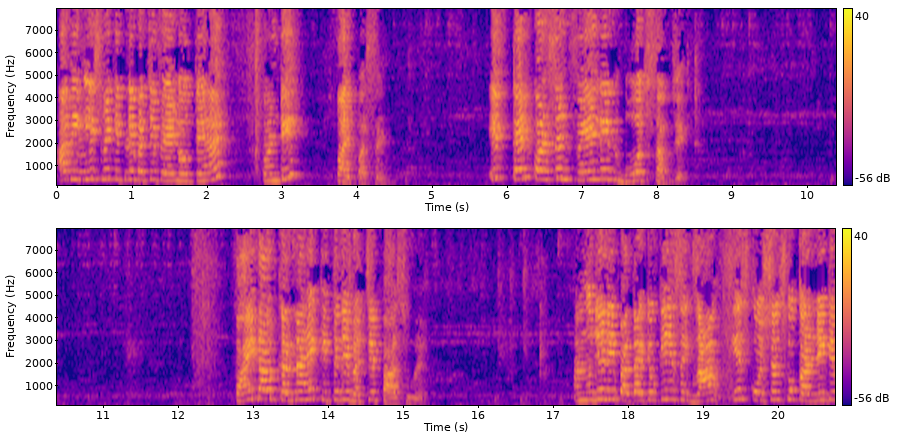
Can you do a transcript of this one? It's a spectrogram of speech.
अब इंग्लिश में कितने बच्चे फेल्ड होते हैं? 25 percent if ten percent failed in both subject find out करना है कितने बच्चे पास हुए. अब मुझे नहीं पता क्योंकि इस एग्ज़ाम इस क्वेश्चंस को करने के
